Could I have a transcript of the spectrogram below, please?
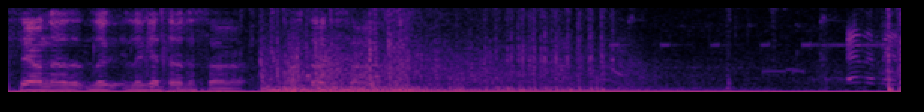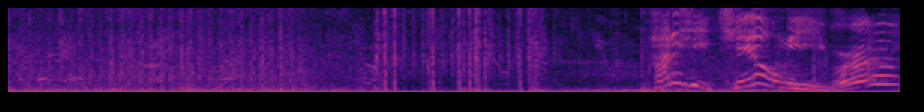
Stay on the other. Look, look at the other side. Watch the other side. How did he kill me, bro?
